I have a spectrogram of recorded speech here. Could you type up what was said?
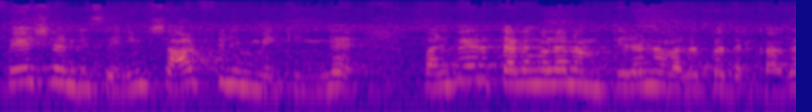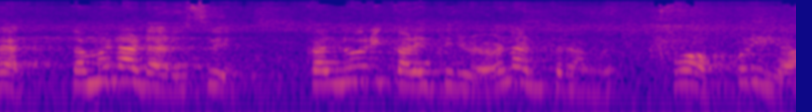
ஃபேஷன் டிசைனிங் ஷார்ட் ஃபிலிம் மேக்கிங்னு பல்வேறு தளங்களை நம்ம திறனை வளர்ப்பதற்காக தமிழ்நாடு அரசு கல்லூரி கலைத்திருவிழாவை நடத்துகிறாங்க ஓ அப்படியா?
